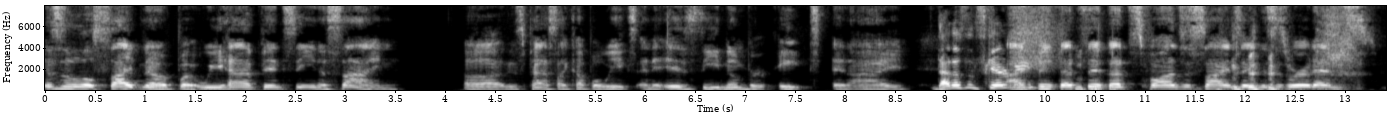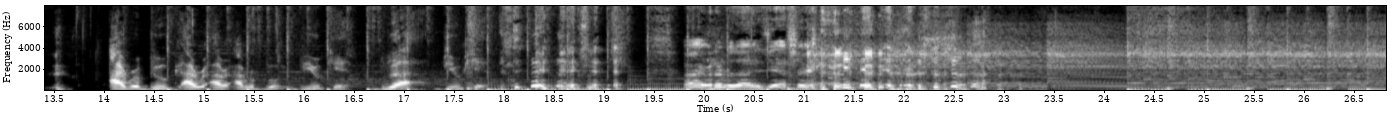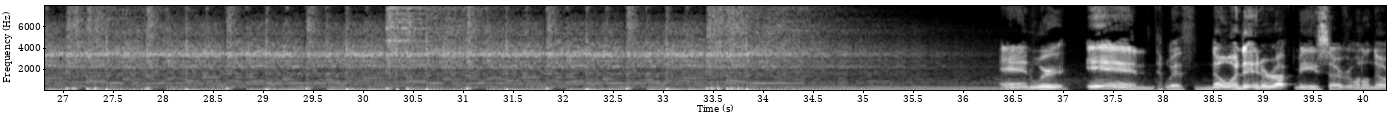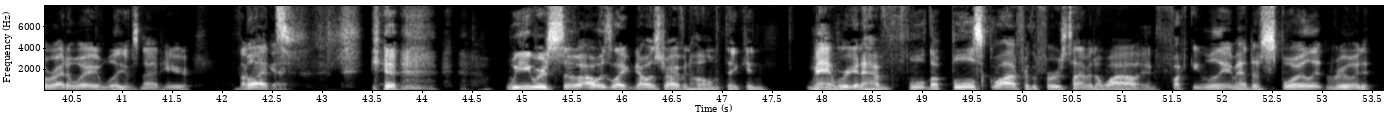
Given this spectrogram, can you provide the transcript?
this is a little side note, but we have been seeing a sign uh this past like couple weeks, and it is the number eight. And I That doesn't scare me. I think that's it. That's Fonz's sign saying this is where it ends. I rebuke. I, I, I rebuke rebuke it. Blah, rebuke it. All right, whatever that is. Yeah, sure. And we're in with no one to interrupt me, so everyone will know right away William's not here. Fuck but yeah, we were so I was like I was driving home thinking, man, we're gonna have full the full squad for the first time in a while, and fucking William had to spoil it and ruin it.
